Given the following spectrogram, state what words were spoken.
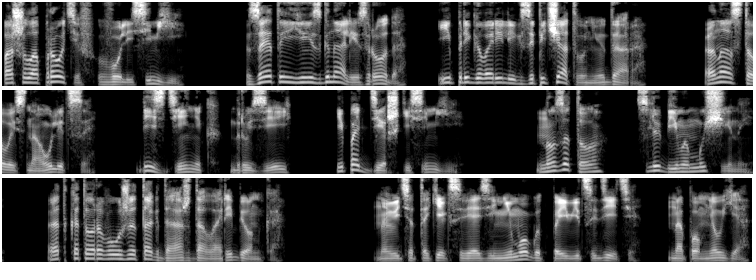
Пошла против воли семьи. За это ее изгнали из рода и приговорили к запечатыванию дара. Она осталась на улице, без денег, друзей и поддержки семьи. Но зато с любимым мужчиной, от которого уже тогда ждала ребенка. «Но ведь от таких связей не могут появиться дети», — напомнил я.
